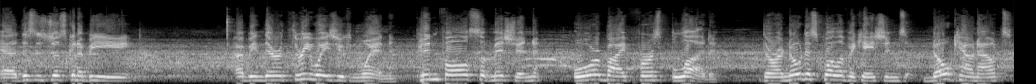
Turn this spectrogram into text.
Uh, this is just going to be. I mean, there are three ways you can win pinfall, submission, or by first blood. There are no disqualifications, no countouts,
